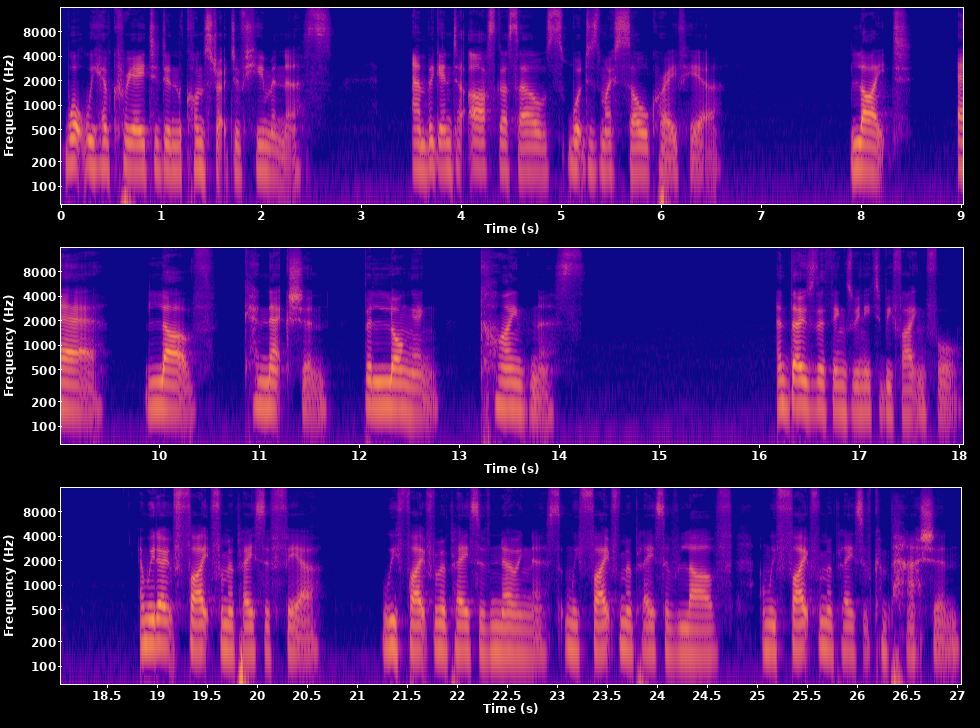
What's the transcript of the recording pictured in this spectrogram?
what we have created in the construct of humanness and begin to ask ourselves what does my soul crave here? Light air love connection belonging kindness. And those are the things we need to be fighting for. And we don't fight from a place of fear we fight from a place of knowingness and we fight from a place of love and we fight from a place of compassion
